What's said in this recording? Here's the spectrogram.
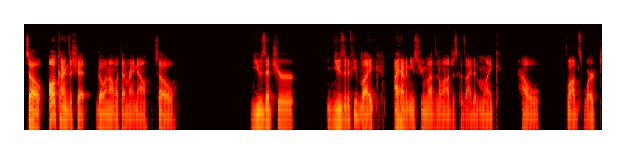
So all kinds of shit going on with them right now. So use it your use it if you'd like. I haven't used Streamlabs in a while just because I didn't like how Slobs worked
